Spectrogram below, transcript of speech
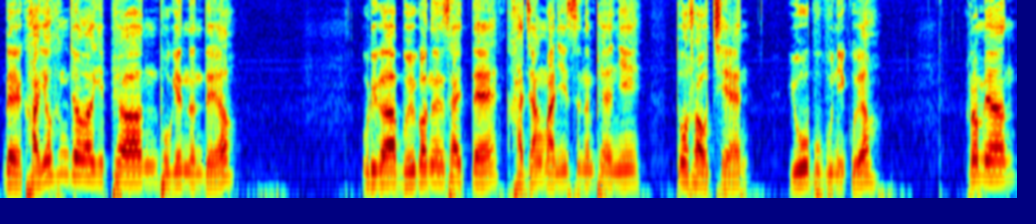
네, 가격 흥정하기 편 보겠는데요. 우리가 물건을 살 때 가장 많이 쓰는 표현이 多少钱요 부분이고요. 그러면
